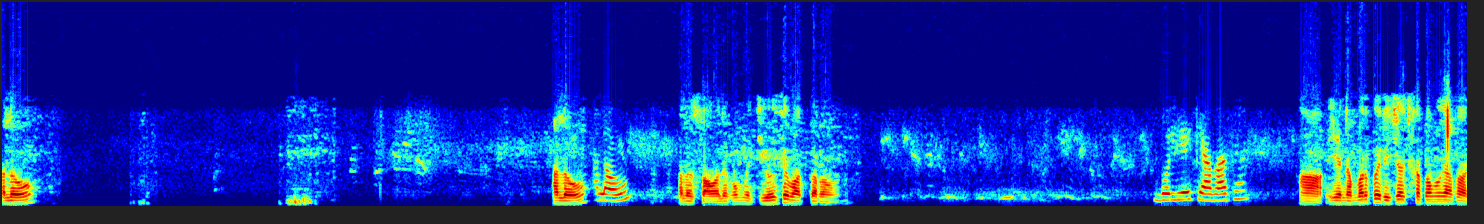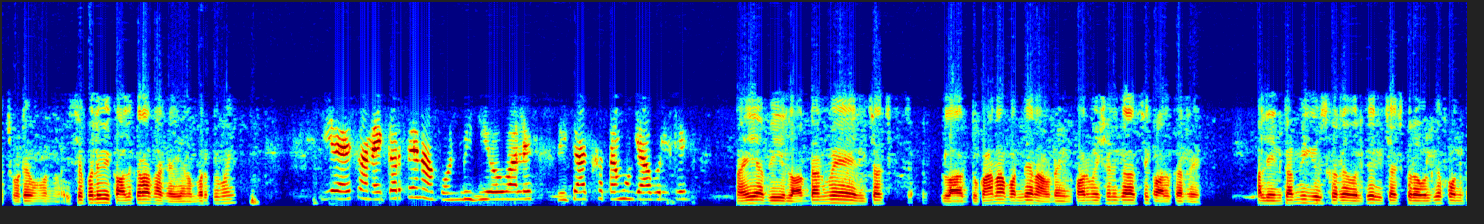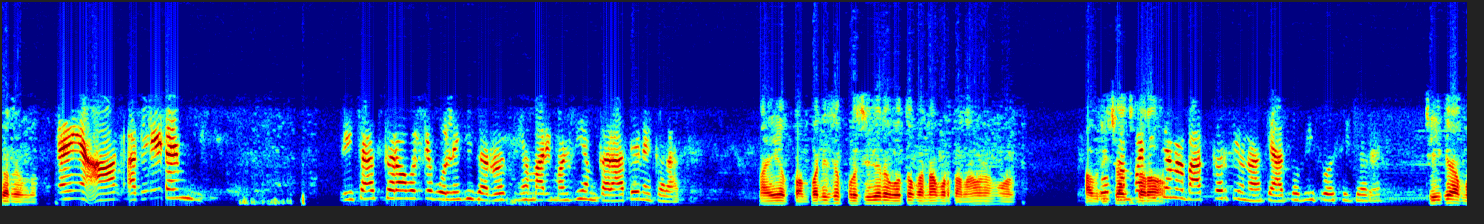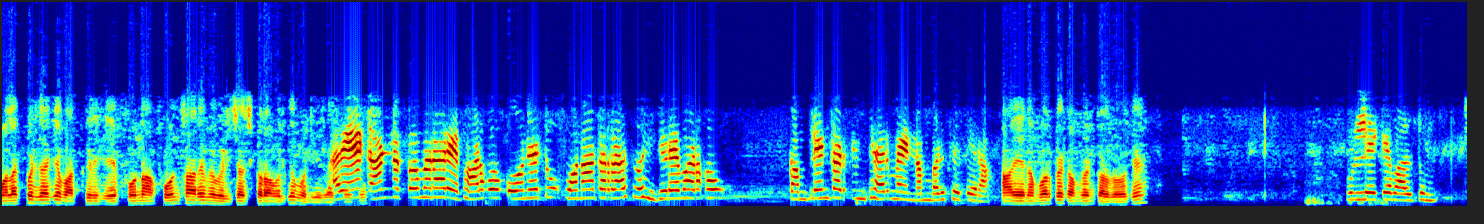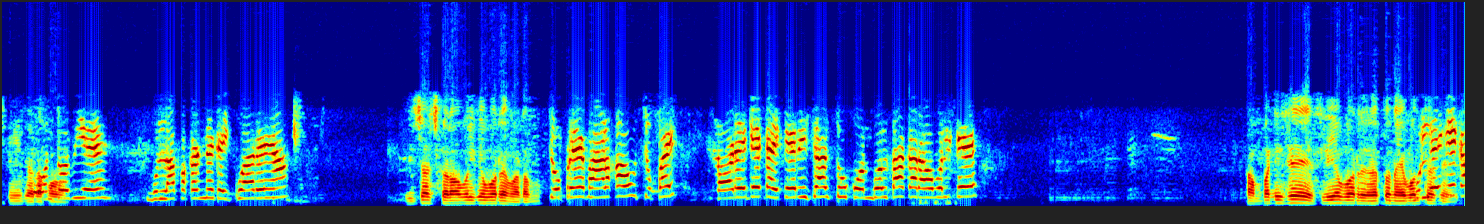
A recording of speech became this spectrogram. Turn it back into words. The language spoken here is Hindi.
हेलो। हेलो। हेलो। हेलो सलामकुम मैं जियो से बात कर रहा हूँ। बोलिए क्या बात है? हाँ ये नंबर पे रिचार्ज खत्म हो गया था छोटे फ़ोन। इससे पहले भी कॉल करा था क्या ये नंबर पे मैं ये ऐसा नहीं करते ना कौन भी जियो वाले। रिचार्ज खत्म हो गया बोल के। नहीं अभी लॉकडाउन में रिचार्ज दुकान बंद है ना उन्हें इन्फॉर्मेशन के से कॉल कर रहे। खाली इनकमिंग यूज़ कर रहे बोल के रिचार्ज करो बोल के फ़ोन कर रहे हैं हम लोग नहीं आ- अगले टाइम रिचार्ज कराओ बोल के बोलने की ज़रूरत नहीं हमारी मर्ज़ी हम कराते नहीं कराते। नहीं अब कंपनी से प्रोसीजर है वो तो करना पड़ता ना और अब रिचार्ज कंपनी कराओ। से मैं बात करती हूँ ना क्या तो भी प्रोसीजर है। ठीक है आप मलकपेट जाके बात करिए फ़ोन फ़ोन सारे में रिचार्ज कराओ बोल के बोलिए अरे गांड नको मरा रे भाड़ को कौन है तू? फोना कर रहा सो हिजड़े भाड़ को कंप्लेन करती हूँ ठहर मैं नंबर से तेरा। हाँ ये नंबर पे कंप्लेंट कर दो ओके बुल्ले के बाल तुम। रखो। तो भी है बुल्ला पकड़ने का इक्वा रहे यहाँ। रिचार्ज कराओ बोल के बोल रहे मैडम। चुप रहे भाड़ खाओ चुप है लौड़े के कह के रिचार्ज तू कौन बोलता कराओ बोल के। कंपनी से इसलिए बोल रहे तो नहीं बोलते थे।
